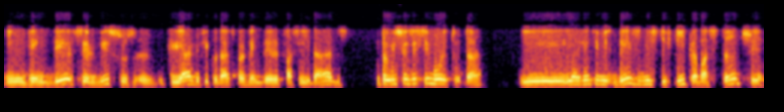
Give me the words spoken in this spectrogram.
em vender serviços, eh, criar dificuldades para vender facilidades. Então isso existe muito, tá? E, e a gente desmistifica bastante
